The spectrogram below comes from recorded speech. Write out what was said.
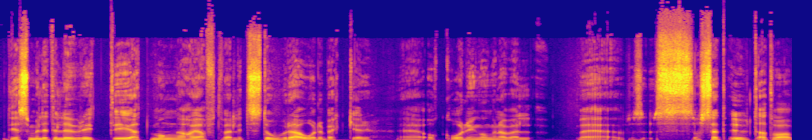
Det som är lite lurigt är att många har haft väldigt stora orderböcker eh, och orderingången har väl eh, sett ut att vara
